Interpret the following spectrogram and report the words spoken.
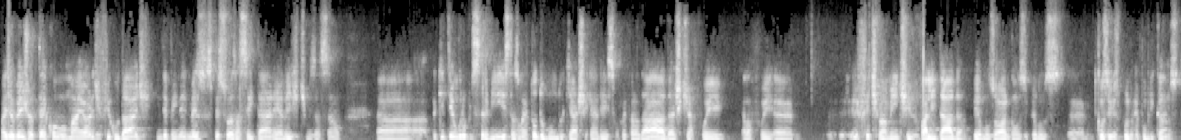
mas eu vejo até como maior dificuldade, independente, mesmo se as pessoas aceitarem a legitimização, uh, porque tem um grupo de extremistas, não é todo mundo que acha que a eleição foi fraudada, acho que já foi, ela foi é, efetivamente validada pelos órgãos e pelos, é, inclusive por republicanos.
